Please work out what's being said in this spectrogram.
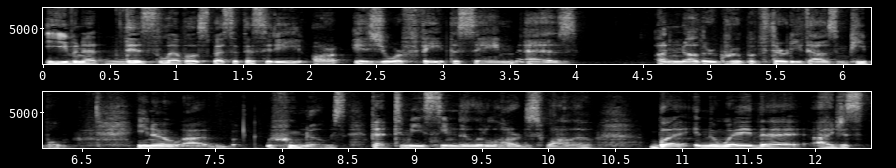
even at this level of specificity, are, is your fate the same as another group of 30,000 people. You know, uh, who knows? That to me seemed a little hard to swallow. But in the way that I just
